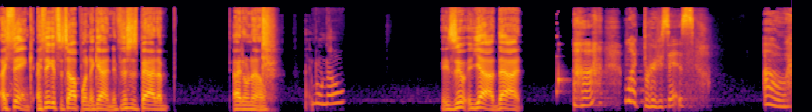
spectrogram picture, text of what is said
I think. I think it's the top one. Again, if this is bad, I'm, I don't know. I don't know. Hey, zoom yeah, that. Huh? What bruises? Oh,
